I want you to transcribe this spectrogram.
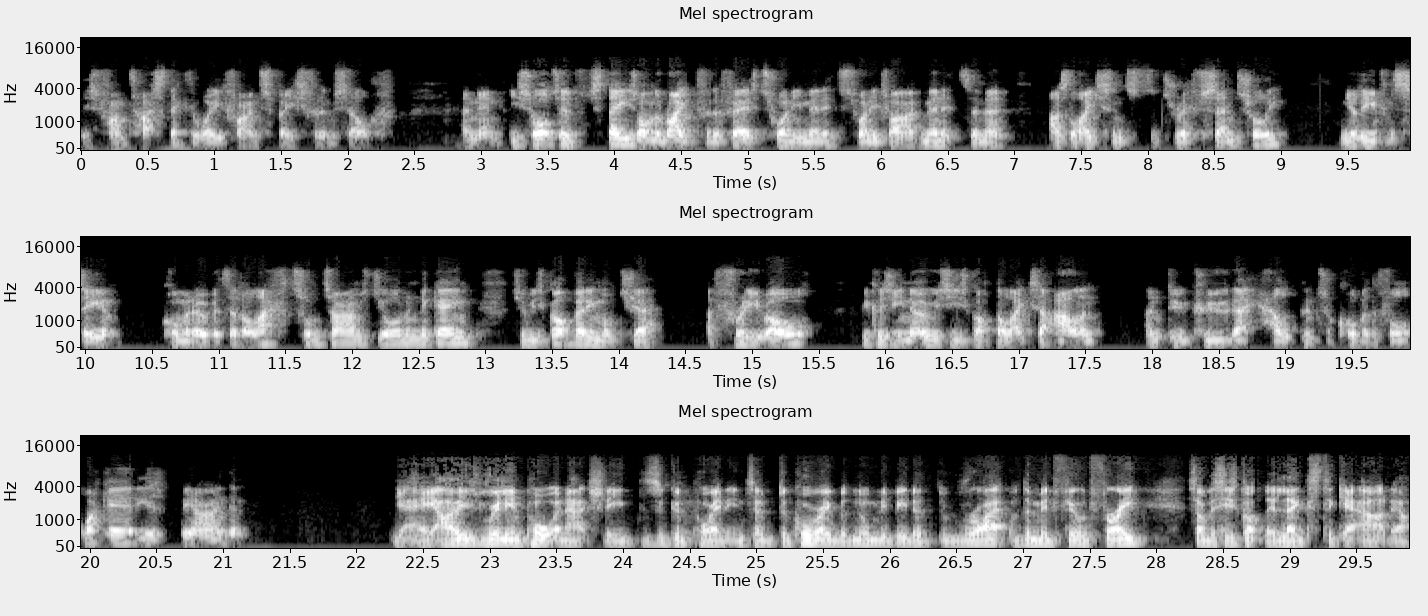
is fantastic. The way he finds space for himself, and then he sort of stays on the right for the first twenty minutes, twenty five minutes, and then has license to drift centrally. And you'll even see him coming over to the left sometimes during the game. So he's got very much a, a free role because he knows he's got the likes of Allen and Doucouré helping to cover the fullback areas behind him. Yeah, he's really important actually. There's a good point. In terms, Doucouré would normally be the, the, right of the midfield three, so obviously he's got the legs to get out there.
